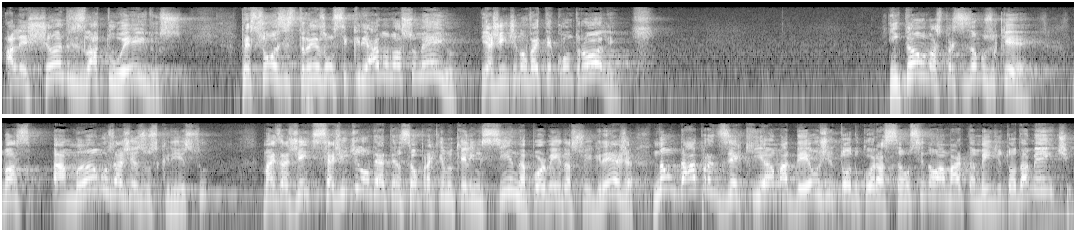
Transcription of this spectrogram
Alexandres Latueiros, pessoas estranhas vão se criar no nosso meio e a gente não vai ter controle. Então nós precisamos o quê? Nós amamos a Jesus Cristo, mas a gente, se a gente não der atenção para aquilo que ele ensina por meio da sua igreja, não dá para dizer que ama a Deus de todo o coração se não amar também de toda a mente.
